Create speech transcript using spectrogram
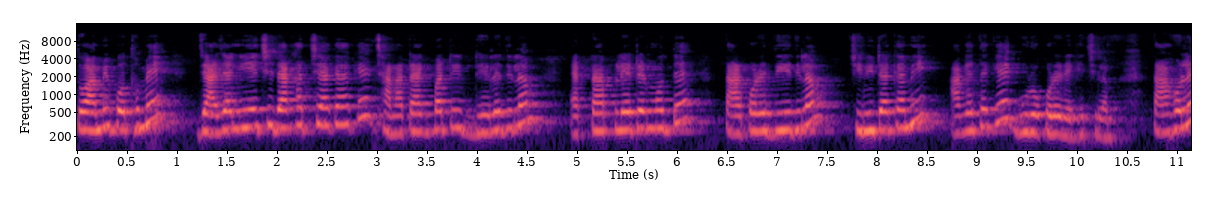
তো আমি প্রথমে যা যা নিয়েছি দেখাচ্ছি একে একে, ছানাটা এক বাটি ঢেলে দিলাম একটা প্লেটের মধ্যে, তারপরে দিয়ে দিলাম চিনিটাকে আমি আগে থেকে গুঁড়ো করে রেখেছিলাম। তাহলে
